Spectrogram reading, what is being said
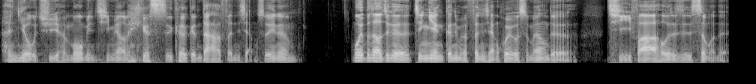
很有趣、很莫名其妙的一个时刻，跟大家分享。所以呢，我也不知道这个经验跟你们分享会有什么样的启发，或者是什么的。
